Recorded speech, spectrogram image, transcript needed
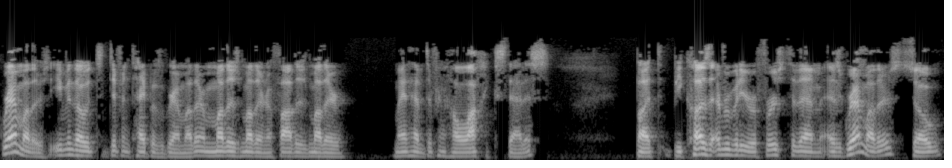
grandmothers, even though it's a different type of grandmother. A mother's mother and a father's mother might have different halachic status. But because everybody refers to them as grandmothers, so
